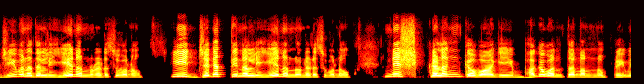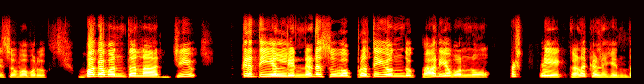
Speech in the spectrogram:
ಜೀವನದಲ್ಲಿ ಏನನ್ನು ನಡೆಸುವನು, ಈ ಜಗತ್ತಿನಲ್ಲಿ ಏನನ್ನು ನಡೆಸುವನು, ನಿಷ್ಕಳಂಕವಾಗಿ ಭಗವಂತನನ್ನು ಪ್ರೇಮಿಸುವವರು, ಭಗವಂತನ ಜೀ, ಕೃತಿಯಲ್ಲಿ ನಡೆಸುವ ಪ್ರತಿಯೊಂದು ಕಾರ್ಯವನ್ನು ಅಷ್ಟೇ ಕಳಕಳಿಯಿಂದ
